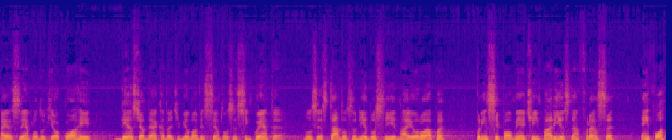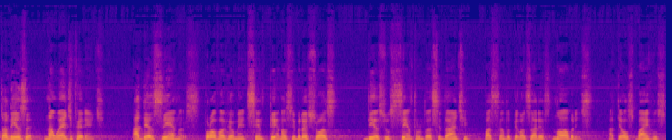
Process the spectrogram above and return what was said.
a exemplo do que ocorre desde a década de 1950 nos Estados Unidos e na Europa, principalmente em Paris, na França, em Fortaleza não é diferente. Há dezenas, provavelmente centenas de brechós, desde o centro da cidade, passando pelas áreas nobres, até os bairros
